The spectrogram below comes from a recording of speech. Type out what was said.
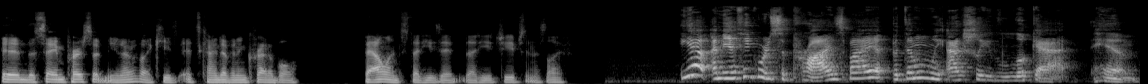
in the same person. You know, like he's. It's kind of an incredible balance that he's that he achieves in his life. Yeah, I mean, I think we're surprised by it, but then when we actually look at him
